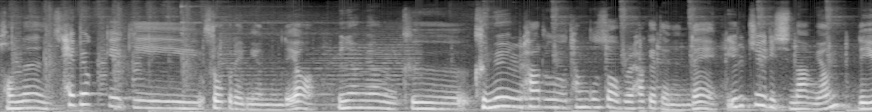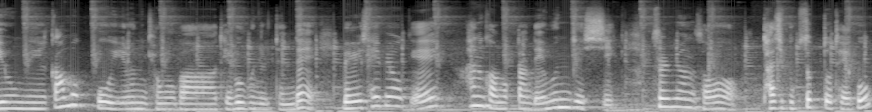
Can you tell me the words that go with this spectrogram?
저는 새벽 깨기 프로그램이었는데요. 왜냐면 그 금요일 하루 탐구 수업을 하게 되는데 일주일이 지나면 내용을 까먹고 이런 경우가 대부분일 텐데 매일 새벽에 한 과목당 네 문제씩 풀면서 다시 복습도 되고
